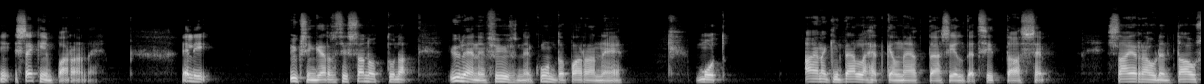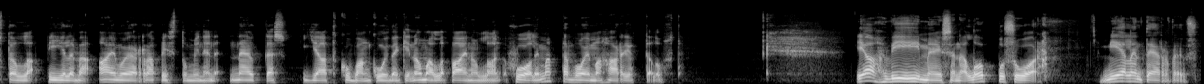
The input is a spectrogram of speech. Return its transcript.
niin sekin paranee. Eli yksinkertaisesti sanottuna yleinen fyysinen kunto paranee mutta ainakin tällä hetkellä näyttää siltä, että sitten taas se sairauden taustalla piilevä aivojen rapistuminen näyttäisi jatkuvan kuitenkin omalla painollaan huolimatta voimaharjoittelusta. Ja viimeisenä loppusuora. Mielenterveys.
